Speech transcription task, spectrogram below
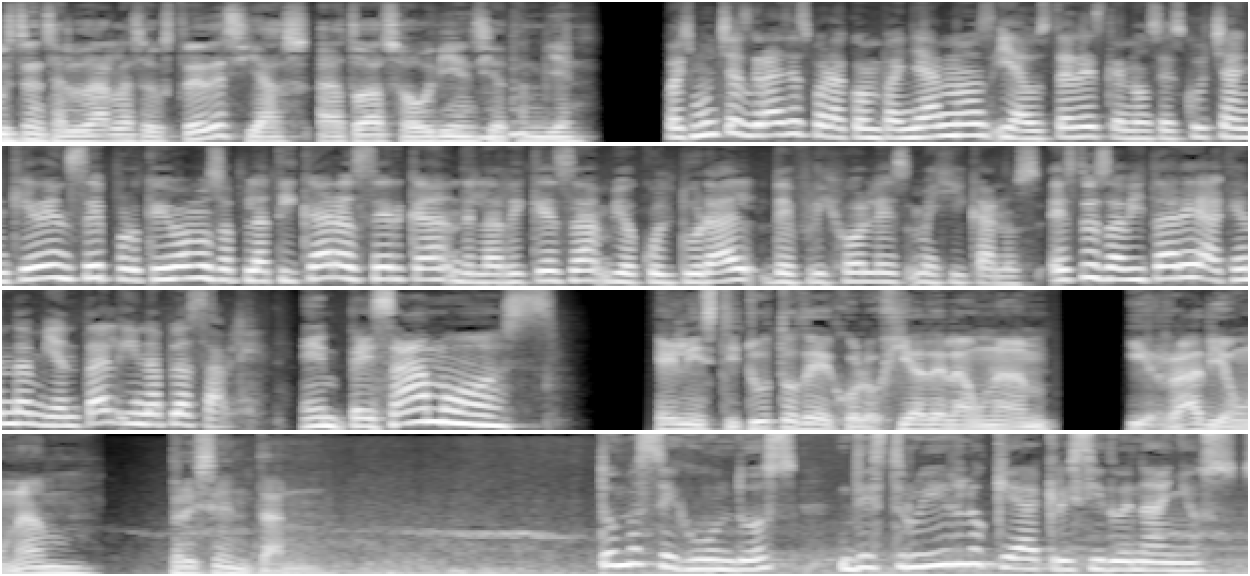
gusto en saludarlas a ustedes y a, toda su audiencia también. Pues muchas gracias por acompañarnos y a ustedes que nos escuchan, quédense porque hoy vamos a platicar acerca de la riqueza biocultural de frijoles mexicanos. Esto es Habitare, Agenda Ambiental Inaplazable. ¡Empezamos! El Instituto de Ecología de la UNAM y Radio UNAM presentan. Toma segundos destruir lo que ha crecido en años.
